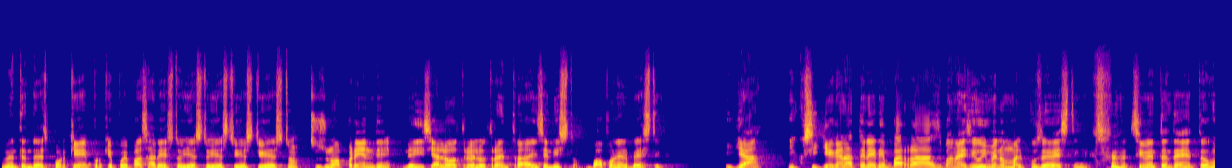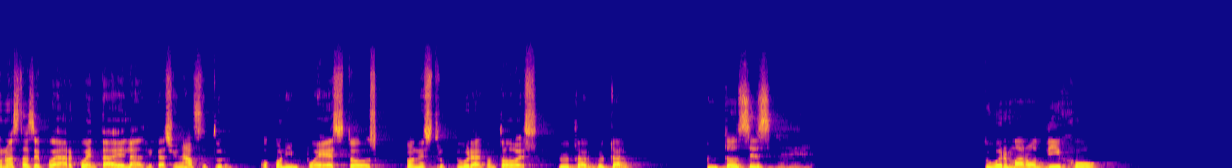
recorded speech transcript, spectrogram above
¿Me entendés por qué? Porque puede pasar esto y esto y esto y esto y esto. Entonces uno aprende, le dice al otro, el otro de entrada dice, listo, voy a poner vesting. Y ya. Y si llegan a tener embarradas, van a decir, uy, menos mal puse vesting. ¿Sí me entendés? Entonces uno hasta se puede dar cuenta de las aplicaciones a futuro. O con impuestos, con estructura, con todo eso. Brutal, brutal. Entonces, tu hermano dijo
